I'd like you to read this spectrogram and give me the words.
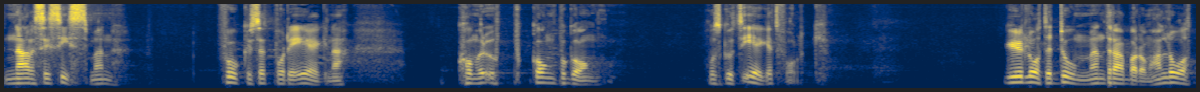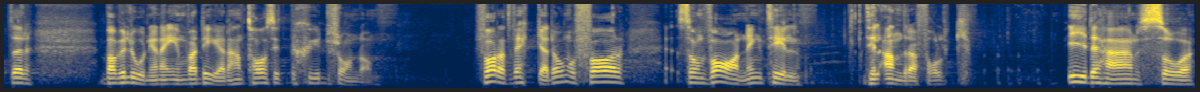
narcissismen fokuset på det egna kommer upp gång på gång hos Guds eget folk. Gud låter domen drabba dem. Han låter babylonierna invadera. Han tar sitt beskydd från dem. För att väcka dem och för som varning till, till andra folk. I det här så,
